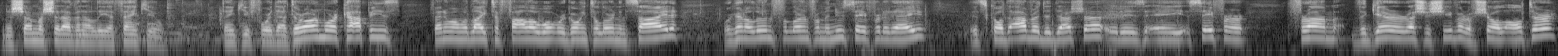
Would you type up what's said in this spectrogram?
Neshama Sharav and Aliyah, thank you. Thank you for that. There are more copies. If anyone would like to follow what we're going to learn inside, we're going to learn, learn from a new sefer today. It's called Avra Dedasha. It is a sefer from the Gerer Rosh Yeshiva of Shaul Alter.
